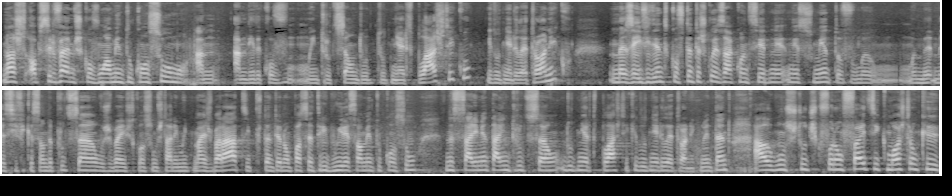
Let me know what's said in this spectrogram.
nós observamos que houve um aumento do consumo à, à medida que houve uma introdução do, do dinheiro de plástico e do dinheiro eletrónico mas é evidente que houve tantas coisas a acontecer nesse momento, houve uma, uma, massificação da produção, os bens de consumo estarem muito mais baratos e, portanto, eu não posso atribuir esse aumento do consumo necessariamente à introdução do dinheiro de plástico e do dinheiro eletrónico. No entanto, há alguns estudos que foram feitos e que mostram que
